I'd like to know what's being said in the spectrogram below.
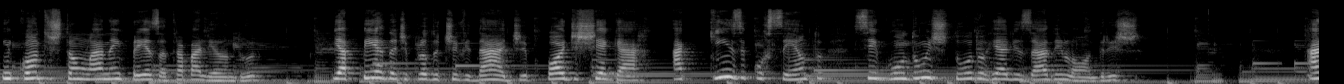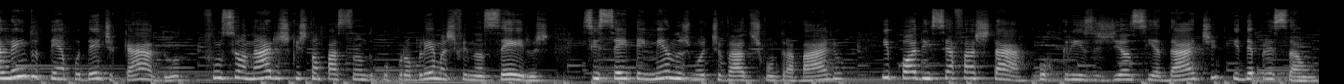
enquanto estão lá na empresa trabalhando. E a perda de produtividade pode chegar a 15%, segundo um estudo realizado em Londres. Além do tempo dedicado, funcionários que estão passando por problemas financeiros se sentem menos motivados com o trabalho e podem se afastar por crises de ansiedade e depressão.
